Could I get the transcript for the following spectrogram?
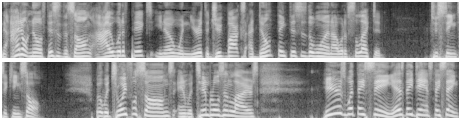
Now, I don't know if this is the song I would have picked. You know, when you're at the jukebox, I don't think this is the one I would have selected to sing to King Saul. But with joyful songs and with timbrels and lyres, Here's what they sing. As they dance, they sing,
